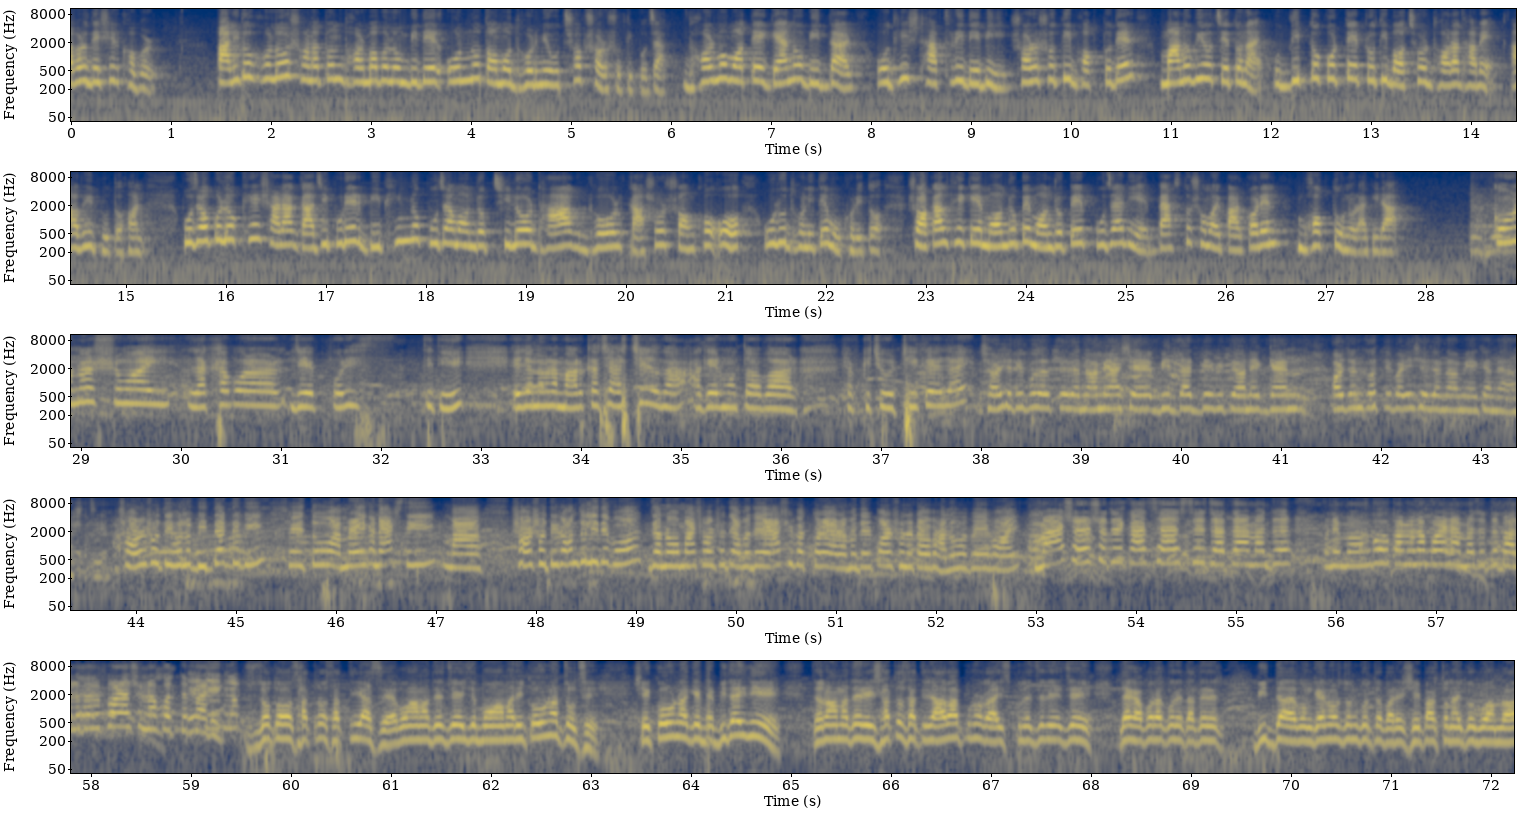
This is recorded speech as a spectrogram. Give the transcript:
আবারও দেশের খবর। পালিত হলো সনাতন ধর্মাবলম্বীদের অন্যতম ধর্মীয় উৎসব সরস্বতী পূজা। ধর্মমতে জ্ঞান ও বিদ্যার অধিষ্ঠাত্রী দেবী সরস্বতী ভক্তদের মানবীয় চেতনায় উদ্দীপ্ত করতে প্রতি বছর ধরাধামে আবির্ভূত হন। পূজা উপলক্ষে সারা গাজীপুরের বিভিন্ন পূজা মণ্ডপ ছিল ঢাক, ঢোল, কাসর, শঙ্খ ও উলুধ্বনিতে মুখরিত। সকাল থেকে মণ্ডপে মণ্ডপে পূজা নিয়ে ব্যস্ত সময় পার করেন ভক্ত অনুরাগীরা। করোনার সময় লেখাপড়ার যে পরিস্থিতি এই জন্য আমরা মার কাছে আসছি যেন আগের মতো আবার সব কিছু ঠিক হয়ে যায়। সরস্বতী পুজোতে যেন আমি আসে বিদ্যার দেবীতে অনেক জ্ঞান অর্জন করতে পারি সেজন্য আমি এখানে আসছি। সরস্বতী হলো বিদ্যার দেবী সেহেতু আমরা এখানে আসছি মা সরস্বতীর অঞ্জলি দেব যেন মা সরস্বতী আমাদের আশীর্বাদ করে আর আমাদের পড়াশোনাটাও ভালোভাবে হয়। মা সরস্বতীর কাছে আসছে যাতে আমাদের উনি মঙ্গল কামনা করেন আমরা যাতে ভালোভাবে পড়াশোনা করতে পারি। যত ছাত্র ছাত্রী আছে এবং আমাদের যে এই যে মহামারী করোনা চলছে সেই করোনাকে বিদায় নিয়ে যেন আমাদের এই ছাত্রছাত্রীরা আবার পুনরায় স্কুলে যে যে লেখাপড়া করে তাদের বিদ্যা এবং জ্ঞান অর্জন করতে পারে সেই প্রার্থনাই করব আমরা।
